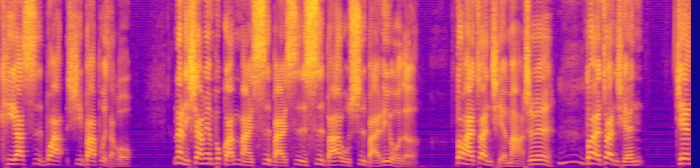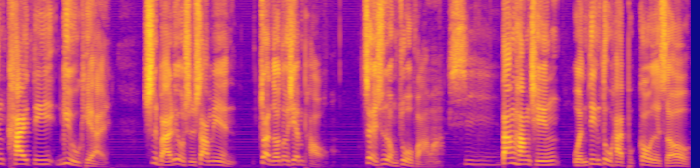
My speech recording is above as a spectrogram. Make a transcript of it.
，K 啊四八四八八十哦。那你下面不管买四百四、四百五、四百六的，都还赚钱嘛？是不是？都还赚钱。今天开低溜起来，四百六十上面赚头都先跑，这也是种做法嘛。是。当行情稳定度还不够的时候，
